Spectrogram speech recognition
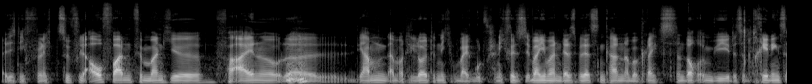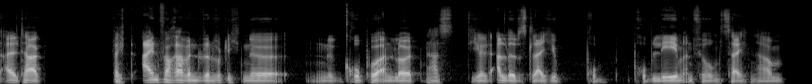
weiß ich nicht, vielleicht zu viel Aufwand für manche Vereine oder mhm. die haben einfach die Leute nicht, weil gut, wahrscheinlich wird es immer jemanden, der das besetzen kann, aber vielleicht ist es dann doch irgendwie das im Trainingsalltag vielleicht einfacher, wenn du dann wirklich eine, eine Gruppe an Leuten hast, die halt alle das gleiche Pro Problem, Anführungszeichen, haben.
